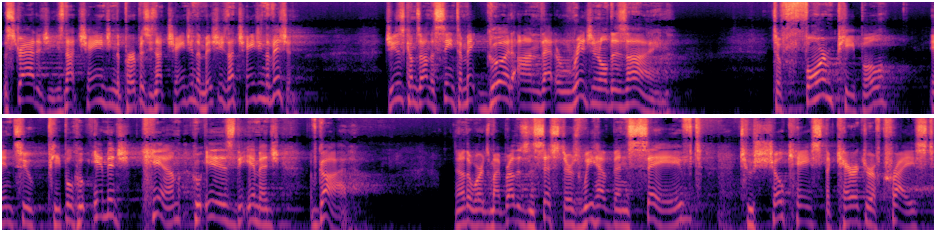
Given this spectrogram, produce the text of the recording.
the strategy. He's not changing the purpose. He's not changing the mission. He's not changing the vision. Jesus comes on the scene to make good on that original design, to form people into people who image him, who is the image of God. In other words, my brothers and sisters, we have been saved to showcase the character of Christ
